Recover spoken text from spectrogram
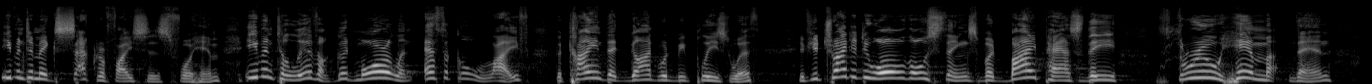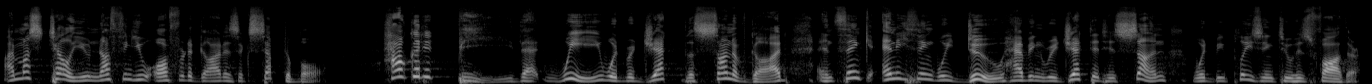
even to make sacrifices for him, even to live a good moral and ethical life, the kind that God would be pleased with, if you try to do all those things but bypass the through him, then, I must tell you, nothing you offer to God is acceptable. How could it be that we would reject the Son of God and think anything we do, having rejected his Son, would be pleasing to his Father?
